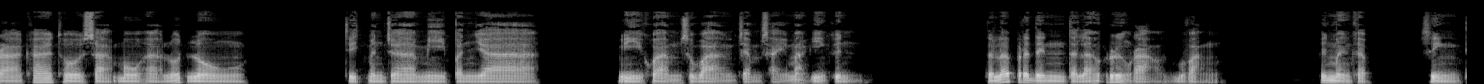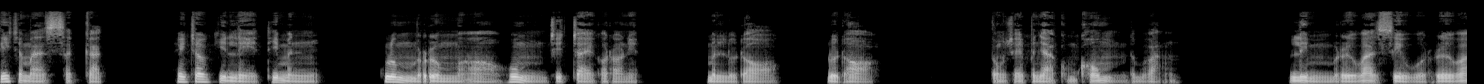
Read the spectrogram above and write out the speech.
ราคะโทสะโมหะลดลง จิตมันจะมีปัญญา มีความสว่างแจ่มใสมากยิ่งขึ้น แต่ละประเด็นแต่ละเรื่องราวหวัง เป็นเหมือนกับสิ่งที่จะมาสกัด ให้เจ้ากิเลสที่มันกลุ่มรุมห่อหุ้มจิตใจของเราเนี่ย มันหลุดออก หลุดออก ต้องใช้ปัญญาคมคมตะวัง ลิ่มหรือว่าสิวหรือว่า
